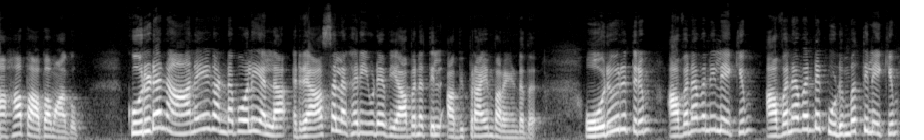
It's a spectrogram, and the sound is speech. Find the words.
മഹാപാപമാകും? കുരുടൻ ആനയെ കണ്ട പോലെയല്ല രാസലഹരിയുടെ വ്യാപനത്തിൽ അഭിപ്രായം പറയേണ്ടത്. ഓരോരുത്തരും അവനവനിലേക്കും അവനവന്റെ കുടുംബത്തിലേക്കും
